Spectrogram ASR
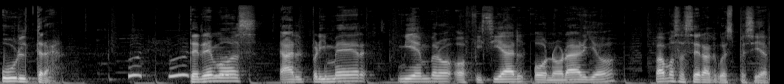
Ultra. Tenemos al primer miembro oficial honorario. Vamos a hacer algo especial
